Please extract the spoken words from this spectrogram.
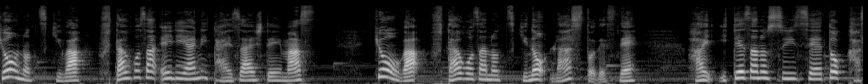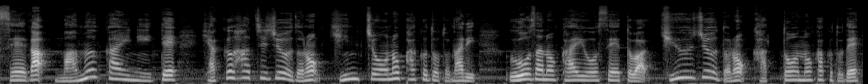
今日の月は双子座エリアに滞在しています。今日が双子座の月のラストですね。はい。伊手座の水星と火星が真向かいにいて、180度の緊張の角度となり、魚座の海王星とは90度の葛藤の角度で、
